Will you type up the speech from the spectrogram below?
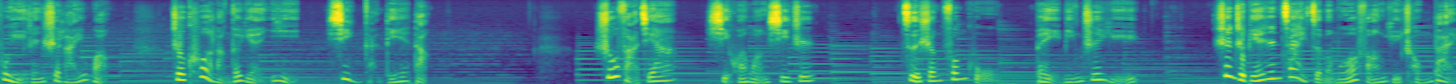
不与人世来往。这阔朗的远意，性感跌宕。书法家喜欢王羲之，自生风骨，北冥之鱼。甚至别人再怎么模仿与崇拜，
